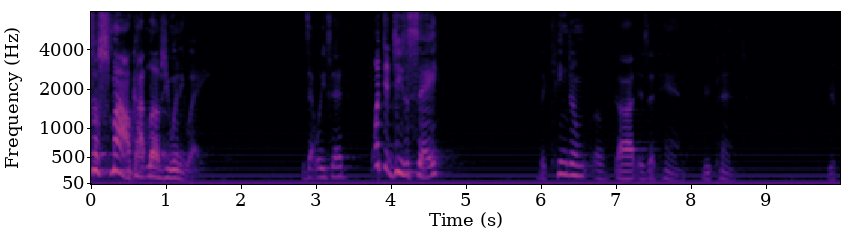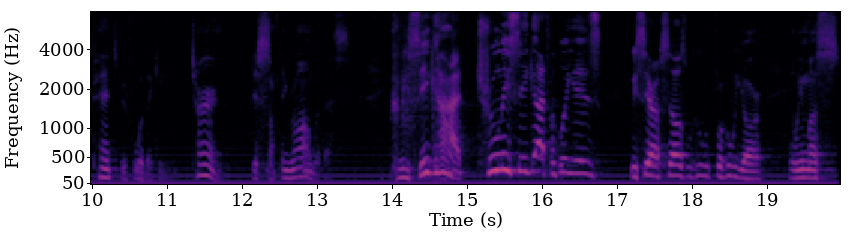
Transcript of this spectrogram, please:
So smile, God loves you anyway. Is that what he said? What did Jesus say? The kingdom of God is at hand. Repent. Repent before the king. Turn. There's something wrong with us. We see God, truly see God for who he is, we see ourselves for who we are, and we must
